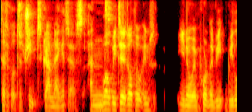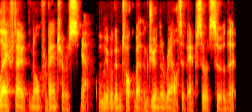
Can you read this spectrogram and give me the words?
difficult to treat gram negatives, and well, we did, although in, you know, importantly, we, we left out the non-fermenters Yeah. and we were going to talk about them during the relative episodes. So the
